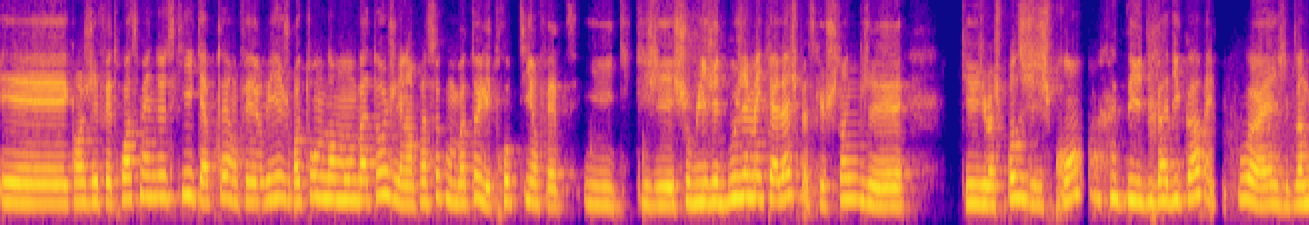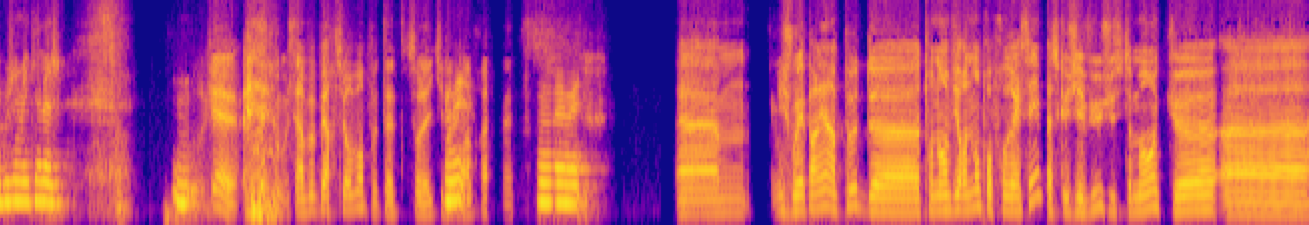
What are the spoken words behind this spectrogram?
et quand j'ai fait trois semaines de ski, qu'après en février je retourne dans mon bateau, j'ai l'impression que mon bateau il est trop petit en fait. Il, je suis obligée de bouger mes calages parce que je sens que j'ai que bah, je pense que je prends du, bas du corps et du coup j'ai besoin de bouger mes calages. Mm. Ok, c'est un peu perturbant peut-être sur l'équilibre après. Ouais, euh, je voulais parler un peu de ton environnement pour progresser parce que j'ai vu justement que euh,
